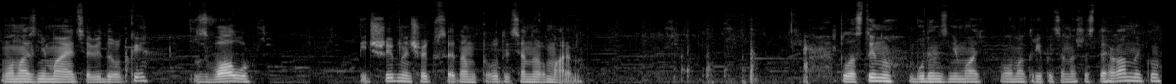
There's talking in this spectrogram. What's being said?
Вона знімається від руки, з валу, підшипничок, все там крутиться нормально. Пластину будемо знімати, вона кріпиться на шестиграннику.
